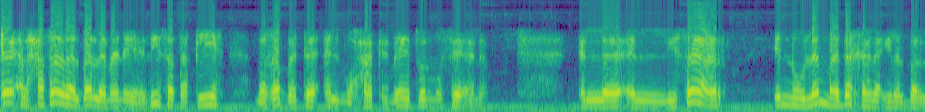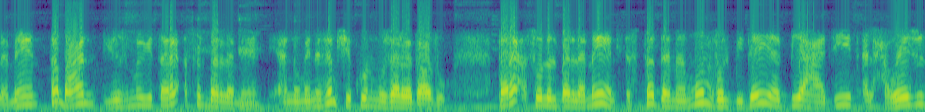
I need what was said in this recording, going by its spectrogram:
فالحصانة البرلمانية هذه ستقيه مغبة المحاكمات والمساءلة. اللي صار إنه لما دخل إلى البرلمان طبعا يلزم يترأس البرلمان لأنه ما نجمش يكون مجرد عضو. ترأسه للبرلمان اصطدم منذ البداية بعديد الحواجز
